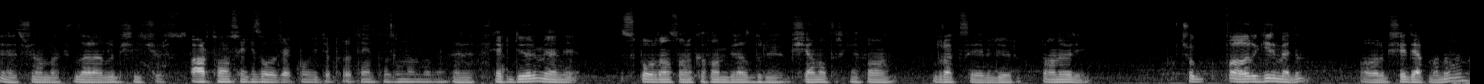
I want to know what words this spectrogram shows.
Evet şu an bak zararlı bir şey içiyoruz. Artı 18 olacak bu video protein tozundan dolayı. Evet. Hep diyorum yani spordan sonra kafam biraz duruyor. Bir şey anlatırken falan duraksayabiliyorum. Şu an öyleyim. Çok ağır girmedim. Ağır bir şey de yapmadım ama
